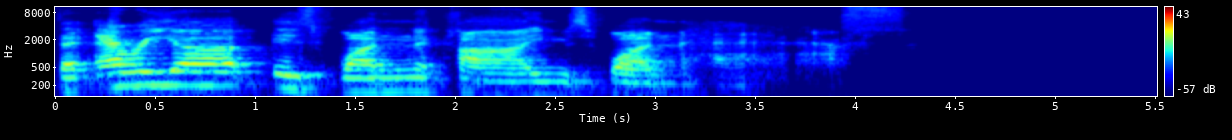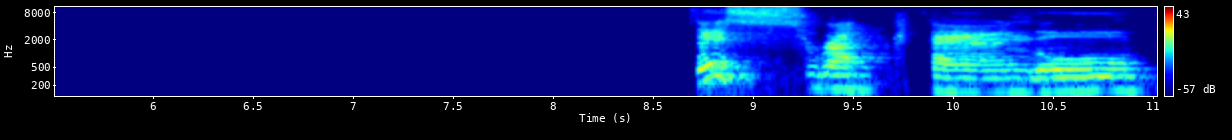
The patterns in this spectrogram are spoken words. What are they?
the area is one times one half. This rectangle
